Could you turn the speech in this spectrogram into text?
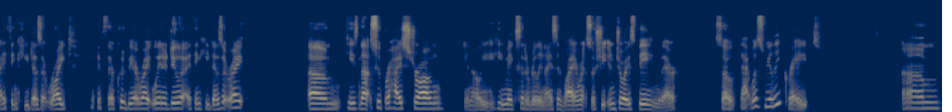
I think he does it right. If there could be a right way to do it, I think he does it right. Um, he's not super high strung. You know, he, he makes it a really nice environment, so she enjoys being there. So that was really great. Um,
